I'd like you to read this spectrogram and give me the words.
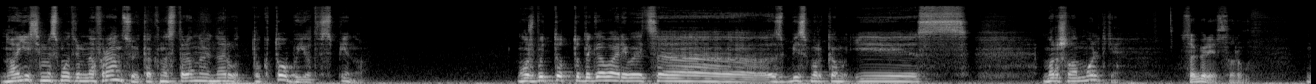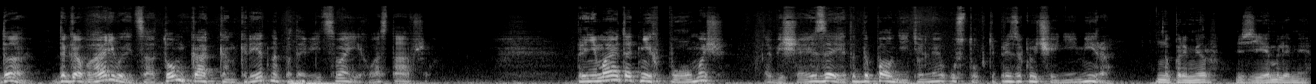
Ну а если мы смотрим на Францию как на страной народ, то кто бьет в спину? Может быть, тот, кто договаривается с Бисмарком и с маршалом Мольтке? С агрессором. Да, договаривается о том, как конкретно подавить своих восставших. Принимают от них помощь, обещая за это дополнительные уступки при заключении мира. Например, землями,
